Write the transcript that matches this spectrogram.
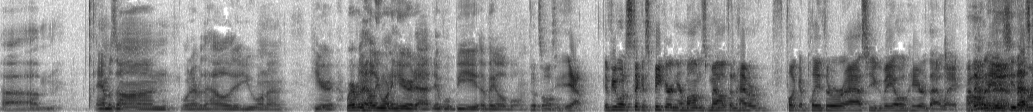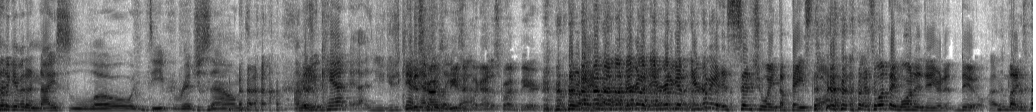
um, Amazon, whatever the hell that you want to hear it. Wherever the Yeah. hell you want to hear it at, it will be available. That's awesome. Yeah. If you want to stick a speaker in your mom's mouth and have it fucking play through her ass, you can be able to hear it that way. I Oh, think I mean, man, see, that's remember- gonna give it a nice, low, deep, rich sound. I mean, you can't, uh, you, you just He can't describes emulate music that. like I describe beer. right. You're gonna you're gonna get you're gonna accentuate the bass line. It's what they wanted you to do. Like,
